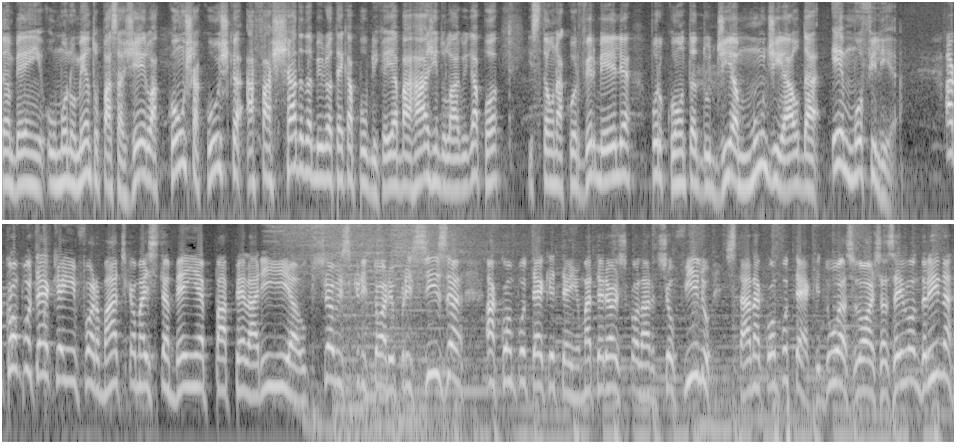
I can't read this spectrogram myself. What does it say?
também o Monumento Passageiro, a Concha Acústica, a fachada da Biblioteca Pública e a barragem do Lago Igapó estão na cor vermelha por conta do Dia Mundial da Hemofilia. A Computec é informática, mas também é papelaria. O que seu escritório precisa, a Computec tem. O material escolar do seu filho está na Computec. Duas lojas em Londrina,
